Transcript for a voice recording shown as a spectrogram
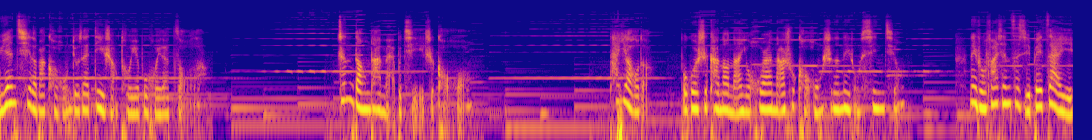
于燕气得把口红丢在地上，头也不回的走了。真当他买不起一支口红？她要的不过是看到男友忽然拿出口红时的那种心情，那种发现自己被在意、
